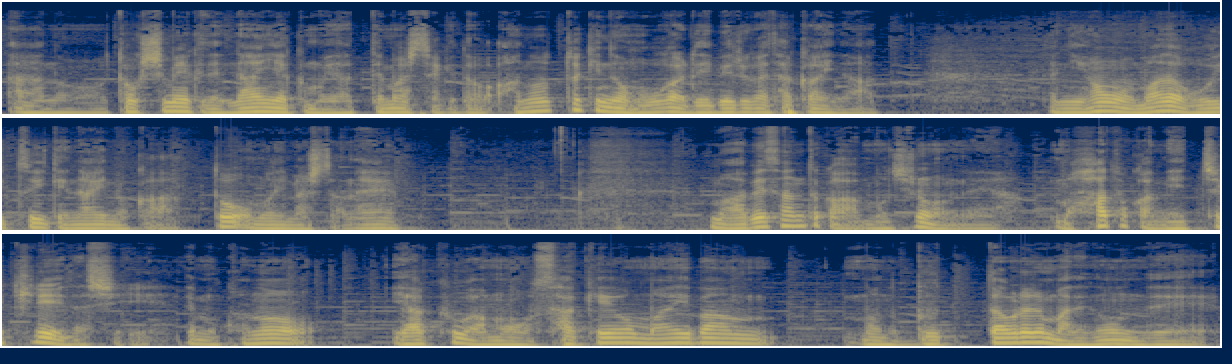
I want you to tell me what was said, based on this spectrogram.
あの特殊メイクで何役もやってましたけどあの時の方がレベルが高いな。日本はまだ追いついてないのかと思いましたね。まあ、安倍さんとかもちろんね歯とかめっちゃ綺麗だしでもこの役はもう酒を毎晩、まあ、ぶっ倒れるまで飲んで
